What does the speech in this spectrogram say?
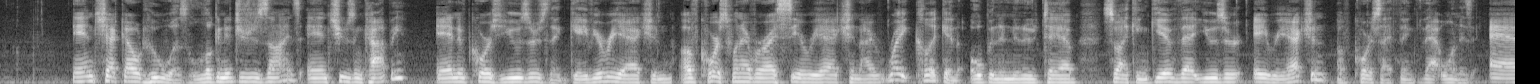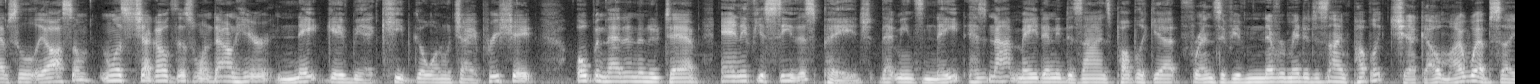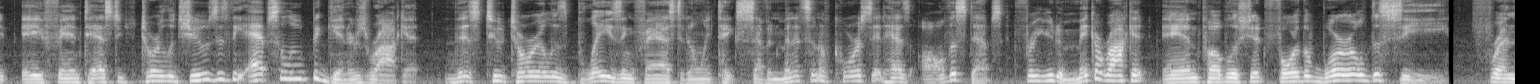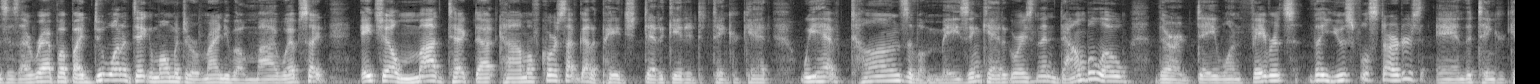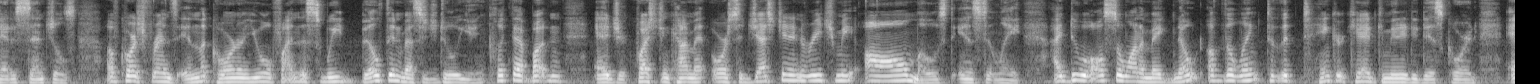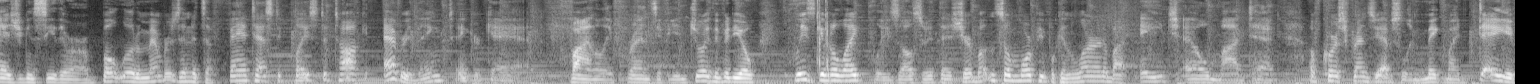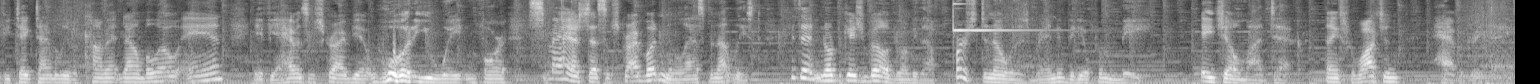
and check out who was looking at your designs and choosing copy and of course users that gave you a reaction. Of course, whenever I see a reaction, I right click and open in a new tab so I can give that user a reaction. Of course, I think that one is absolutely awesome. And let's check out this one down here. Nate gave me a keep going, which I appreciate open that in a new tab. And if you see this page, that means Nate has not made any designs public yet. Friends, if you've never made a design public, check out my website. A fantastic tutorial to choose is the Absolute Beginner's Rocket. This tutorial is blazing fast. It only takes seven minutes, and of course, it has all the steps for you to make a rocket and publish it for the world to see. Friends, as I wrap up, I do want to take a moment to remind you about my website, hlmodtech.com. Of course, I've got a page dedicated to Tinkercad. We have tons of amazing categories, and then down below, there are day one favorites, the useful starters, and the Tinkercad essentials. Of course, friends, in the corner, you will find the sweet built in message tool. You can click that button, add your question, comment, or suggestion, and reach me almost instantly. I do also want to make note of the link to the Tinkercad community Discord. As you can see, there are a boatload of members, and it's a fantastic place to talk everything Tinkercad. Finally, friends, if you enjoyed the video, please give it a like. Please also hit that share button so more people can learn about HL Mod Tech. Of course, friends, you absolutely make my day if you take time to leave a comment down below. And if you haven't subscribed yet, what are you waiting for? Smash that subscribe button. And last but not least, hit that notification bell if you want to be the first to know when there's a brand new video from me, HL Mod Tech. Thanks for watching. Have a great day.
